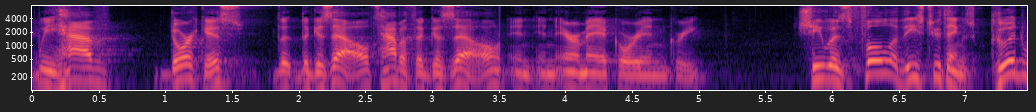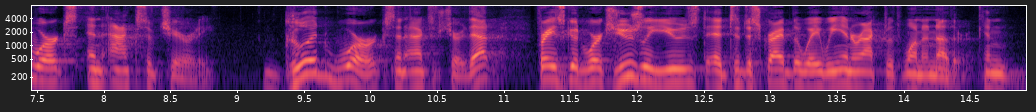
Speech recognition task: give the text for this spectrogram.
We have Dorcas, the, the gazelle, Tabitha gazelle in, in Aramaic or in Greek. She was full of these two things good works and acts of charity. Good works and acts of charity. That phrase, good works, usually used uh, to describe the way we interact with one another. Can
